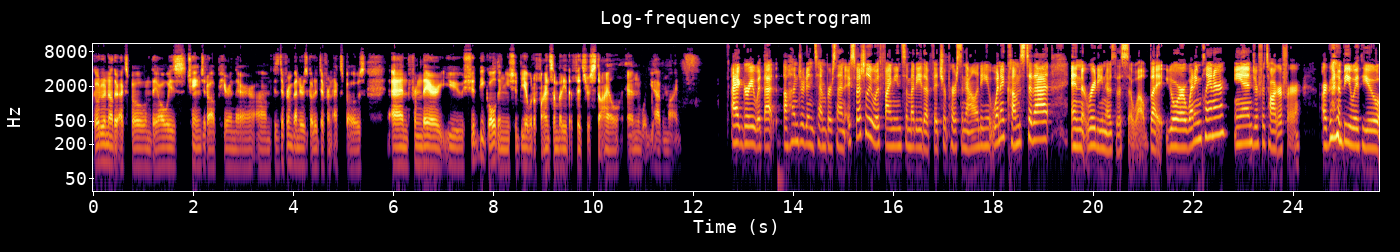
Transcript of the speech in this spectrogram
go to another expo, and they always change it up here and there because um, different vendors go to different expos. And from there, you should be golden. You should be able to find somebody that fits your style and what you have in mind. I agree with that 110%, especially with finding somebody that fits your personality. When it comes to that, and Rudy knows this so well, but your wedding planner and your photographer are going to be with you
